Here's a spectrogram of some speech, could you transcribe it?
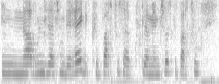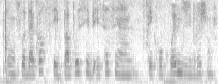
une harmonisation des règles, que partout ça coûte la même chose, que partout on soit d'accord, c'est pas possible. Et ça c'est un des gros problèmes du libre-échange.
